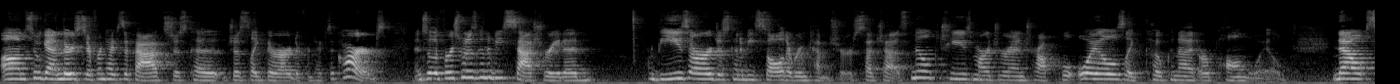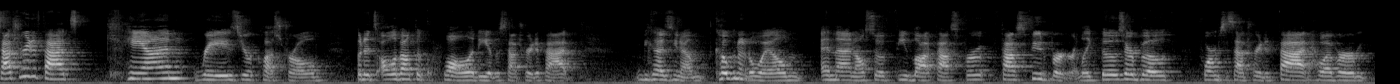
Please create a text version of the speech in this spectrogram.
Um, so again, there's different types of fats, just cause, just like there are different types of carbs. And so the first one is going to be saturated. These are just going to be solid at room temperature, such as milk, cheese, margarine, tropical oils like coconut or palm oil. Now, saturated fats can raise your cholesterol, but it's all about the quality of the saturated fat because you know coconut oil and then also a feedlot fast fast food burger. Like those are both forms of saturated fat. However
